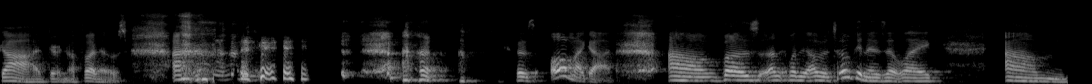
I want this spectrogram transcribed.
God there are no photos. because oh my god um but what the other token is that like um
